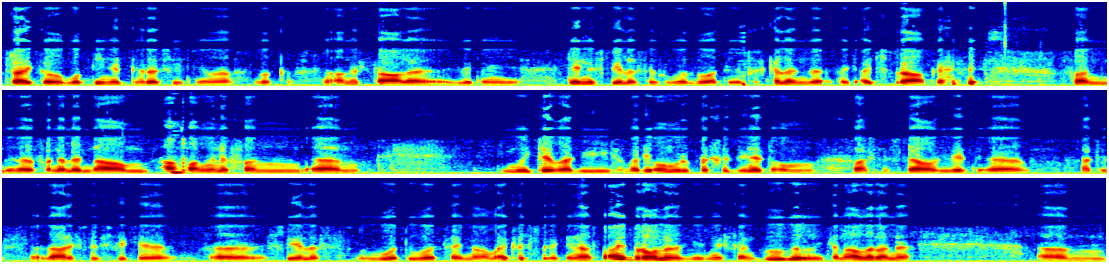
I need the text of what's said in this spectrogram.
struikel ook nie net Russies nie, maar ook ander tale, jy weet nie tennisspelers se gehoor word en verskillende uitsprake van uh, van hulle naam afhangende van ehm um, die moeite wat die wat die omroeper gedoen het om vas te stel, jy weet, uh wat is daar spesifieke uh spelers wat wat sy naam uitgespreek? En daar's baie bronne, jy mens kan Google, jy kan allerlei ehm um,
